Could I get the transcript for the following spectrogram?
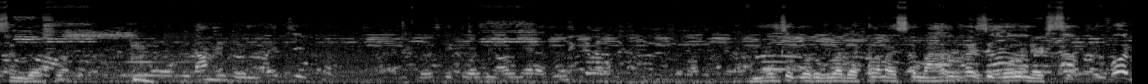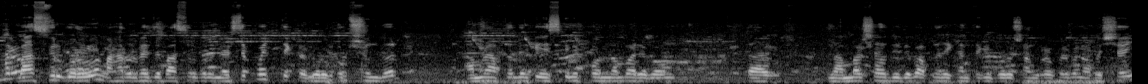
সেম আমরা যে গরুগুলো দেখালাম, আজকে মাহারুল ভাই যে গরু নেটছে ভালো গরু মাহারুল ভাই যে বাছুর গরু নেটছে প্রত্যেকটা গরু খুব সুন্দর। আমরা আপনাদেরকে স্ক্রিনে ফোন নাম্বার এবং তার নাম্বার সহ দিয়ে দেবো, আপনারা এখান থেকে গরু সংগ্রহ করবেন অবশ্যই।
